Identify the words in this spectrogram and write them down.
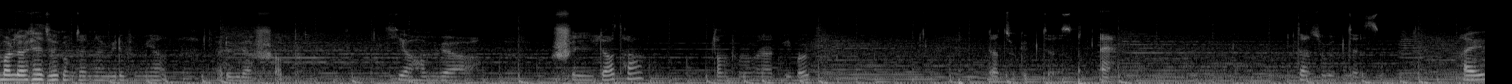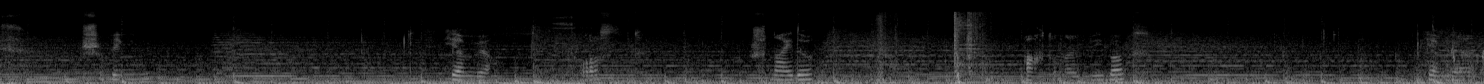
Moin Leute, herzlich willkommen zu einem Video von mir. Heute wieder Shop. Hier haben wir Schildata. Dann 500 V-Bucks. Dazu gibt es. Äh. Dazu gibt es Eis Schwingen. Hier haben wir Frost Schneide. 800 V-Bucks. Hier haben wir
